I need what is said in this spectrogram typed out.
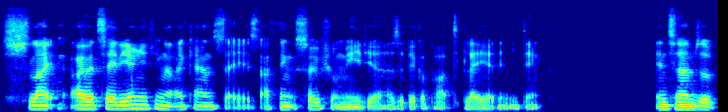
slight. I would say the only thing that I can say is I think social media has a bigger part to play here than you think. In terms of,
